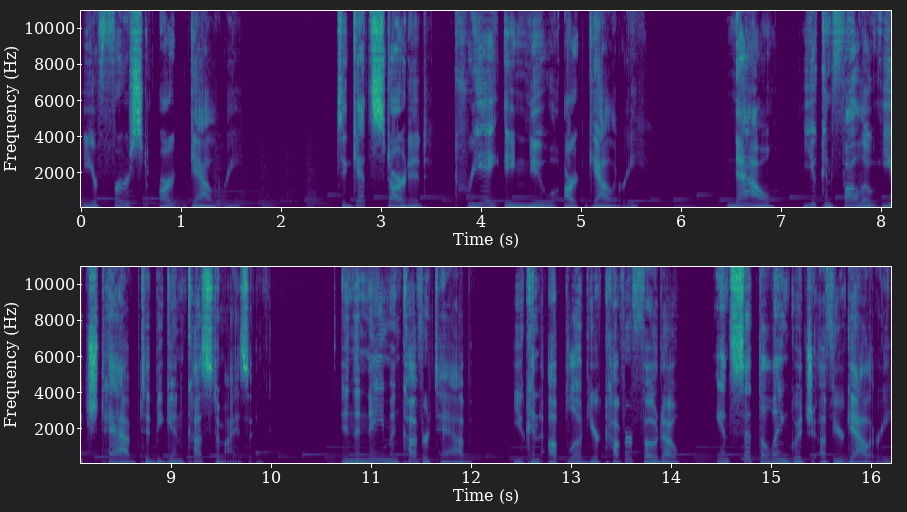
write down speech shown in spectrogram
your first art gallery. To get started, create a new art gallery. Now, you can follow each tab to begin customizing. In the Name and Cover tab, you can upload your cover photo and set the language of your gallery.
